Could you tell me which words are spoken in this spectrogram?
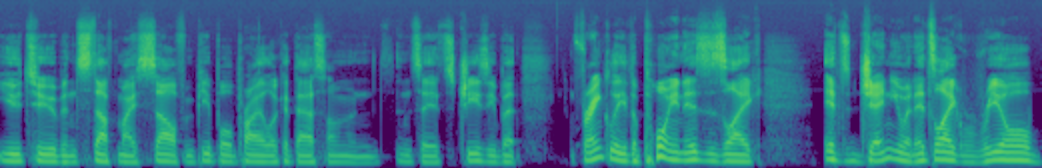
YouTube and stuff myself, and people probably look at that some and, and say it's cheesy, but frankly, the point is is like it's genuine. It's like real,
